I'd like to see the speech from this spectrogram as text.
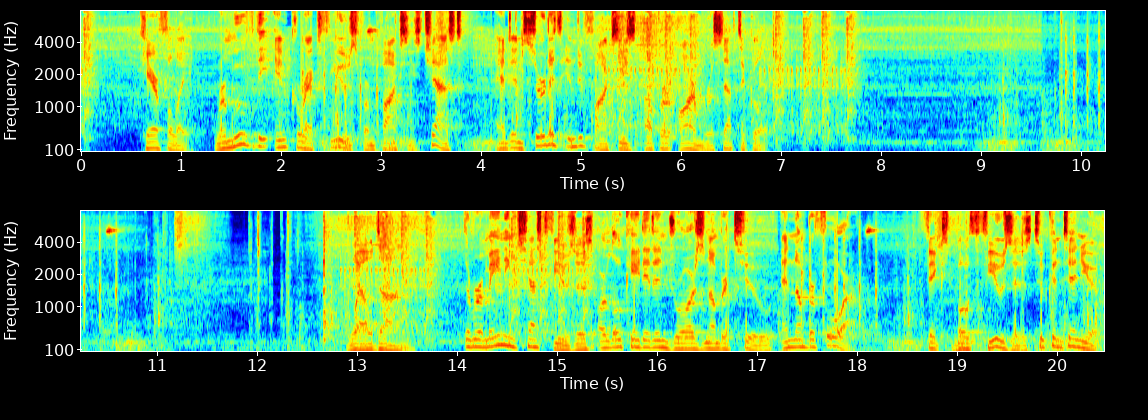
Carefully, remove the incorrect fuse from Foxy's chest and insert it into Foxy's upper arm receptacle. Well done. The remaining chest fuses are located in drawers number 2 and number 4. Fix both fuses to continue.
